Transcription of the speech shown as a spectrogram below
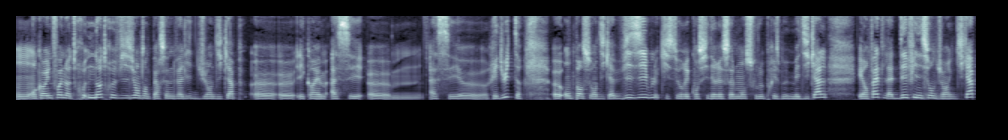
on encore une fois, notre, notre vision en tant que personne valide du handicap est quand même assez, assez réduite. on pense au handicap visible, qui serait considéré seulement sous le prisme médical. Et en fait, la définition du handicap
